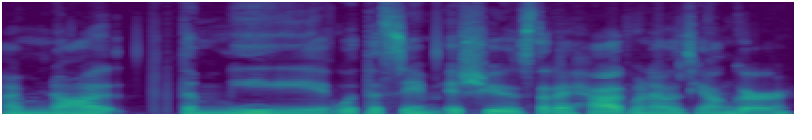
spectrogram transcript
I'm not the me with the same issues that I had when I was younger.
